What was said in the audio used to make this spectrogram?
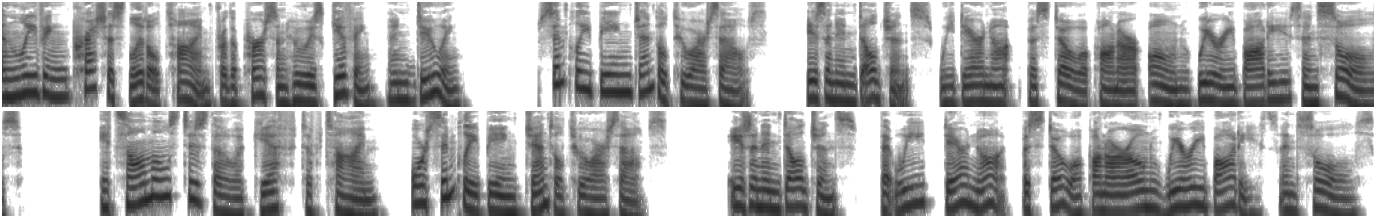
and leaving precious little time for the person who is giving and doing? Simply being gentle to ourselves is an indulgence we dare not bestow upon our own weary bodies and souls. It's almost as though a gift of time, or simply being gentle to ourselves, is an indulgence that we dare not bestow upon our own weary bodies and souls.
